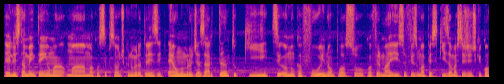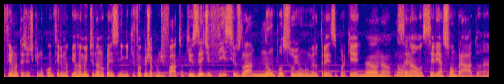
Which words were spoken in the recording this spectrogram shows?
Eles também têm uma, uma, uma concepção de que o número 13 é um número de azar, tanto que se eu nunca fui, não posso confirmar isso. Eu fiz uma pesquisa, mas tem gente que confirma, tem gente que não confirma. E eu realmente ainda não conheci ninguém que foi pro Japão de fato, que os edifícios lá não possuem um número 13, porque Não, não, não é. senão seria assombrado, né?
